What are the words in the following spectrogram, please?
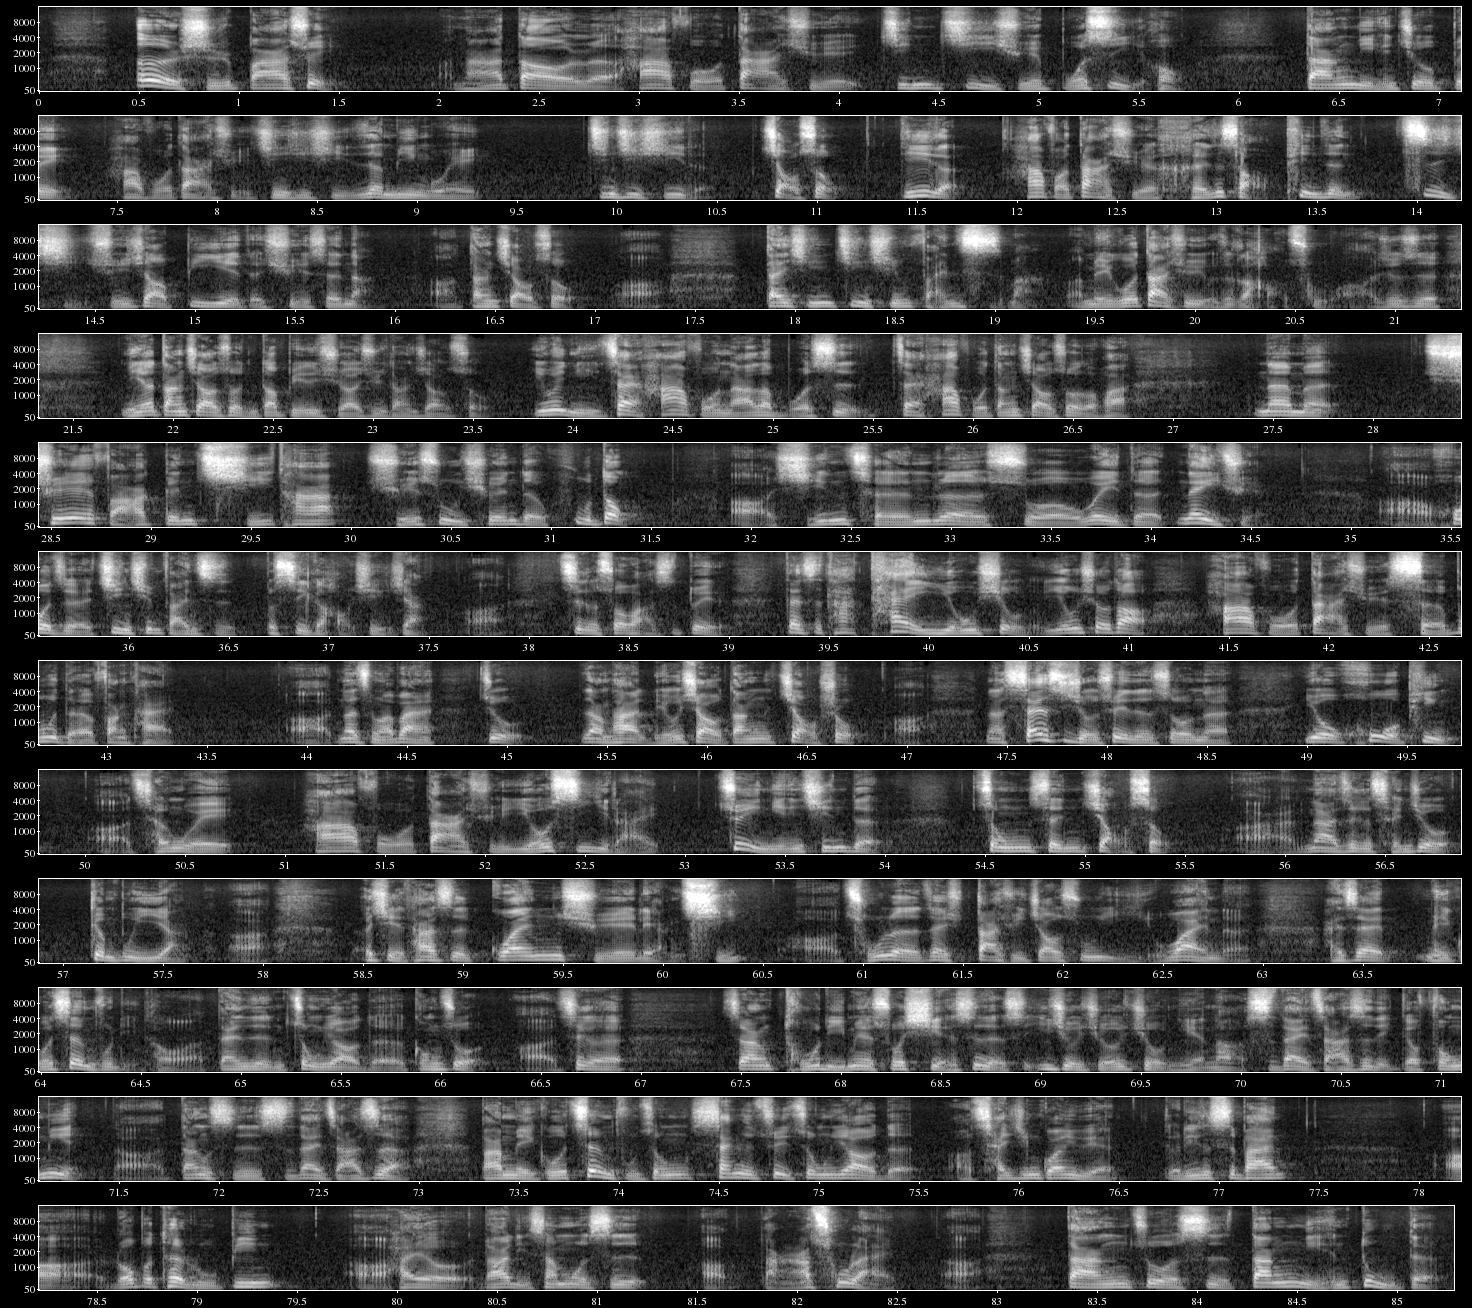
二十八岁。拿到了哈佛大学经济学博士以后，当年就被哈佛大学经济系任命为经济系的教授。第一个，哈佛大学很少聘任自己学校毕业的学生呐，啊，当教授啊，担心进行繁殖嘛。啊，美国大学有这个好处啊，就是你要当教授，你到别的学校去当教授，因为你在哈佛拿了博士，在哈佛当教授的话，那么缺乏跟其他学术圈的互动。啊，形成了所谓的内卷，啊，或者近亲繁殖，不是一个好现象啊。这个说法是对的，但是他太优秀了，优秀到哈佛大学舍不得放开，啊，那怎么办？就让他留校当教授啊。那三十九岁的时候呢，又获聘啊，成为哈佛大学有史以来最年轻的终身教授啊。那这个成就更不一样了啊，而且他是官学两栖。啊，除了在大学教书以外呢，还在美国政府里头啊担任重要的工作啊。这个这张图里面所显示的是一九九九年啊，《时代》杂志的一个封面啊。当时《时代》杂志啊，把美国政府中三个最重要的啊财经官员格林斯潘啊、罗伯特·鲁宾啊，还有拉里·萨默斯啊拿出来啊，当做是当年度的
